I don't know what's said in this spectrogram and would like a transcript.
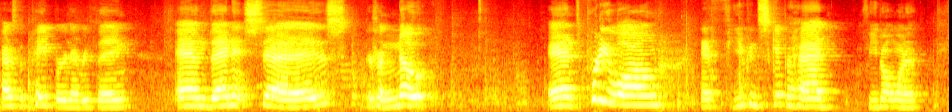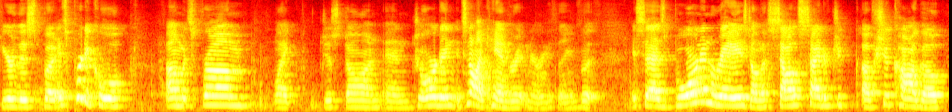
has the paper and everything. And then it says, there's a note, and it's pretty long. If you can skip ahead, if you don't want to hear this, but it's pretty cool. Um, it's from, like, Just Don and Jordan. It's not, like, handwritten or anything, but it says, born and raised on the south side of, of Chicago,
